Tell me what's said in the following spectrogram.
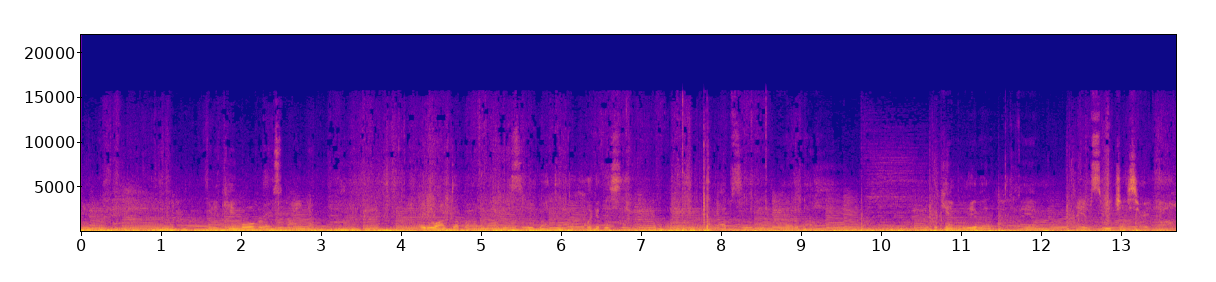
And when he came over, I spined him. I already walked up on him, obviously, but uh, look at this thing. Absolutely incredible. I can't believe it. I am, I am speechless right now.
